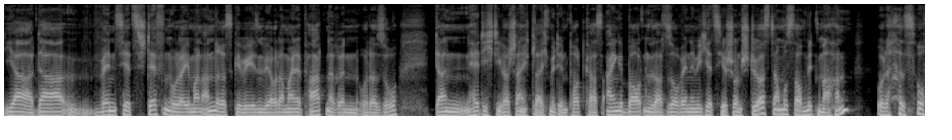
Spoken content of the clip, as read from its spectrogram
ja, da, wenn es jetzt Steffen oder jemand anderes gewesen wäre oder meine Partnerin oder so, dann hätte ich die wahrscheinlich gleich mit den Podcast eingebaut und gesagt, so, wenn du mich jetzt hier schon störst, dann musst du auch mitmachen, oder so.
